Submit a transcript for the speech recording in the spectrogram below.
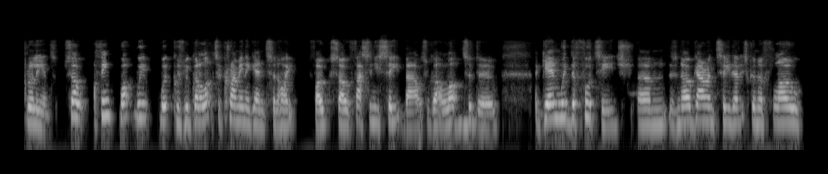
brilliant. So I think what we because we, have got a lot to cram in again tonight, folks. So fasten your seatbelts. We've got a lot to do. Again, with the footage, um, there's no guarantee that it's going to flow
